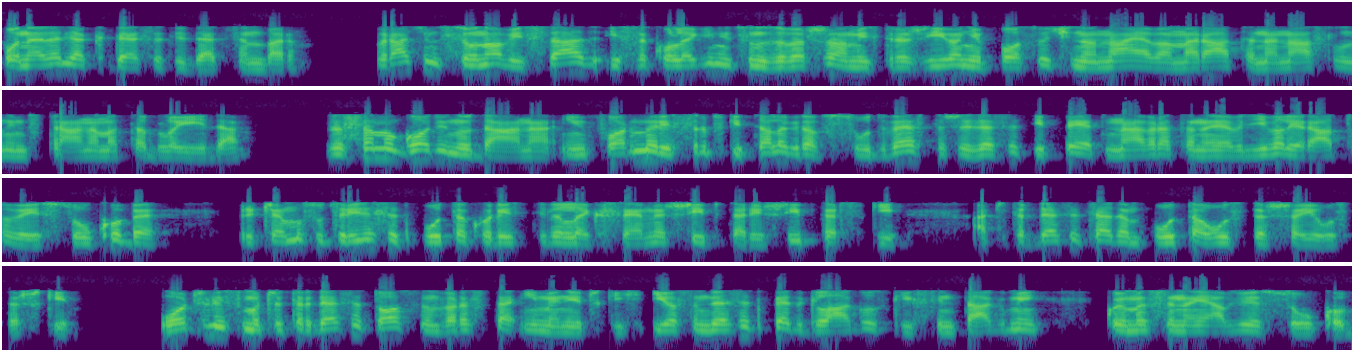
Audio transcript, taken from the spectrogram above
Ponedeljak 10. decembar. Vraćam se u Novi Sad i sa koleginicom završavam istraživanje posvećeno najavama rata na naslovnim stranama tabloida. Za samo godinu dana Informer i Srpski telegraf su u 265 navrata najavljivali ratove i sukobe, pri čemu su 30 puta koristili lekseme šiptar i šiptarski, a 47 puta ustaša i ustaški. Uočili smo 48 vrsta imeničkih i 85 glagolskih sintagmi kojima se najavljuje sukob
